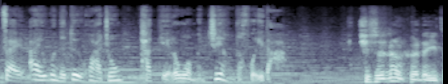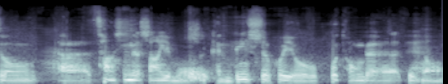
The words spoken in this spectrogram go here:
在爱问的对话中，他给了我们这样的回答：其实任何的一种呃创新的商业模式，肯定是会有不同的这种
